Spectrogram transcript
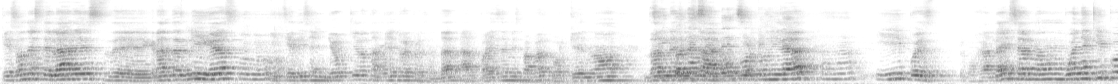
que son estelares de grandes ligas y que dicen yo quiero también representar al país de mis papás, ¿por qué no darles esa oportunidad? Y pues ojalá y se arme un buen equipo.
